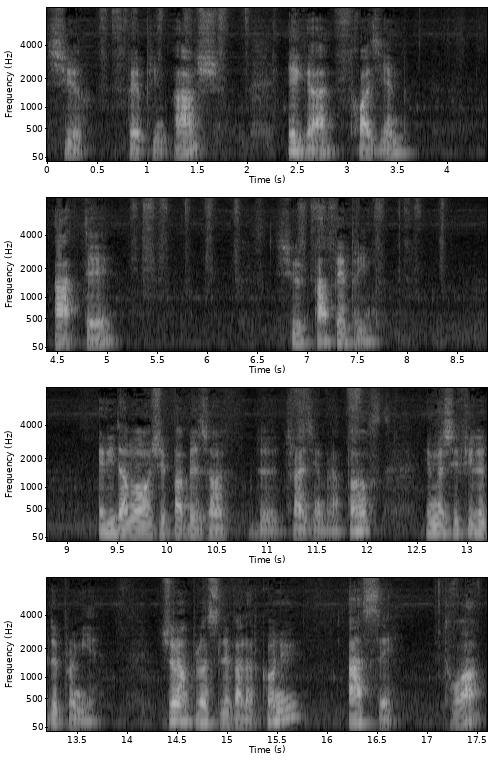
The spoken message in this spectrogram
sur P'H égale, troisième, AT sur AP'. Évidemment, je n'ai pas besoin de troisième rapport, il me suffit les deux premiers. Je remplace les valeurs connues, AC 3,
